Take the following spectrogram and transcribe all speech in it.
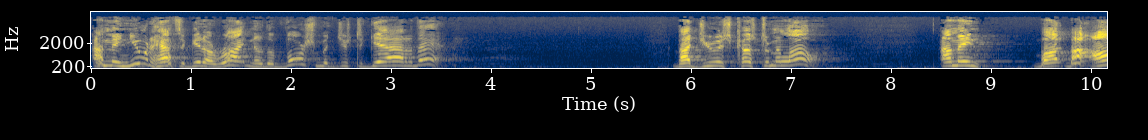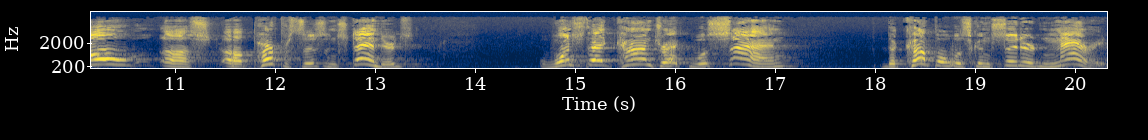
I mean, you would have to get a writing of divorcement just to get out of that by Jewish custom and law. I mean, by all uh, uh, purposes and standards, once that contract was signed, the couple was considered married,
